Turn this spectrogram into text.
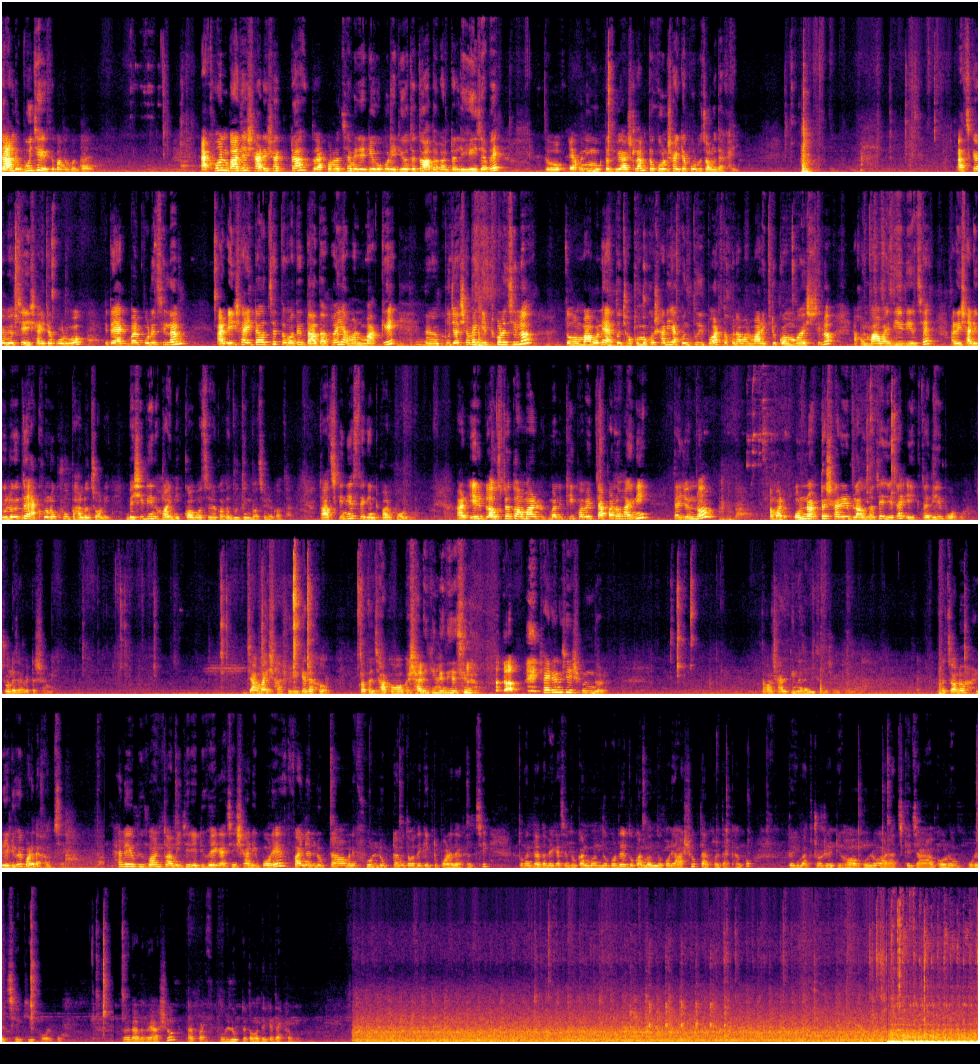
জান বুঝে গেছে কথা বলতে। হয় এখন বাজে সাড়ে সাতটা, তো এখন হচ্ছে আমি রেডি হব। রেডি হতে তো আধা ঘণ্টা লেগেই যাবে। তো এখনই মুখটা ধুয়ে আসলাম। তো কোন শাড়িটা পরবো চলো দেখাই। আজকে আমি হচ্ছে এই শাড়িটা পরবো। এটা একবার পরেছিলাম। আর এই শাড়িটা হচ্ছে তোমাদের দাদা ভাই আমার মাকে পূজার সময় গিফট করেছিল। তো মা বলে, এত ঝকমকো শাড়ি, এখন তুই পর। তখন আমার মার একটু কম বয়স ছিল, এখন মা আমায় দিয়ে দিয়েছে। আর এই শাড়িগুলো কিন্তু এখনও খুব ভালো চলে। বেশি দিন হয়নি, ক বছরের কথা, দু তিন বছরের কথা। তো আজকে নিয়ে সেকেন্ড পার পরবো। আর এর ব্লাউজটা তো আমার মানে ঠিকভাবে চাপানো হয়নি, তাই জন্য আমার অন্য একটা শাড়ির ব্লাউজ আছে, যেটা এইটা দিয়েই পরবো। চলে যাবে এটার সঙ্গে। জামাই শাশুড়িকে দেখো, কত ঝকমক শাড়ি কিনে দিয়েছিল। শাড়িটা কিন্তু সেই সুন্দর। তখন সাড়ে তিন হাজার নিয়েছিল শাড়িটা। তো চলো রেডি হয়ে পরে দেখা হচ্ছে। হ্যালো এভরিওয়ান তো আমি যে রেডি হয়ে গেছি শাড়ি পরে ফাইনাল লুকটা মানে ফুল লুকটা আমি তোমাদেরকে একটু পরে দেখাচ্ছি। তখন দাদা হয়ে গেছে দোকান বন্ধ করে, দোকান বন্ধ করে আসুক, তারপর দেখাবো। তো এইমাত্র রেডি হওয়া হলো, আর আজকে যা গরম পড়েছে, কি বলব। তো দাদা ভাই আসুক, তারপর ফুল লুকটা তোমাদেরকে দেখাবো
